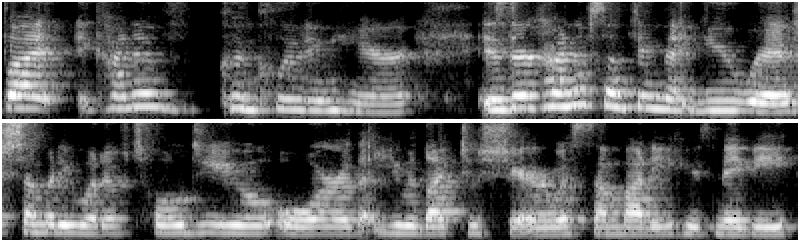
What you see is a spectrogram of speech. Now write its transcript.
but kind of concluding here, is there kind of something that you wish somebody would have told you or that you would like to share with somebody who's maybe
